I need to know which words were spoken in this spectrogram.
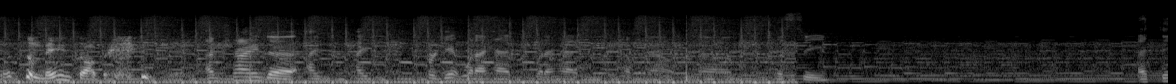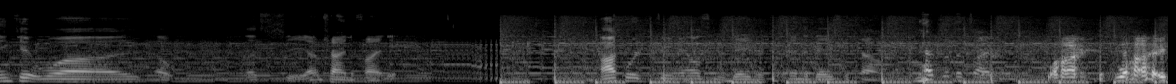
What's the main topic? I'm trying to I I forget what I had what I had coming out. Um, let's see. I think it was oh let's see. I'm trying to find it. Awkward females in the days in the days to come. That's what the title. Why? Why?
